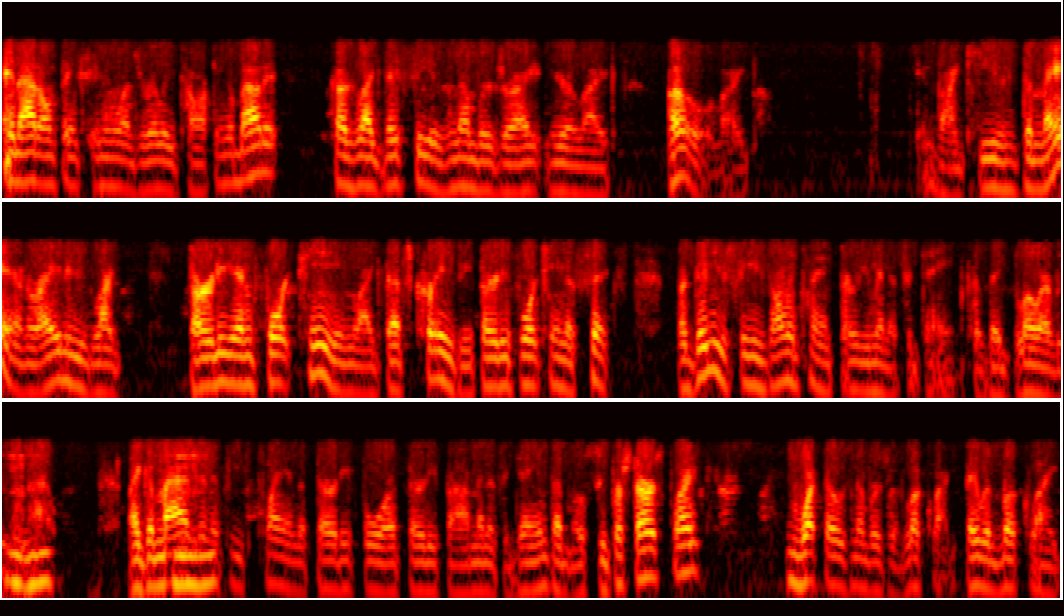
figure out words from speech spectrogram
And I don't think anyone's really talking about it because like they see his numbers right, and you're like, oh, like like he's the man, right? He's like 30 and 14, like that's crazy. 30, 14 to six. But then you see he's only playing 30 minutes a game because they blow everyone mm-hmm. out. Like imagine mm-hmm. if he's playing the 34, 35 minutes a game that most superstars play, what those numbers would look like. They would look like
